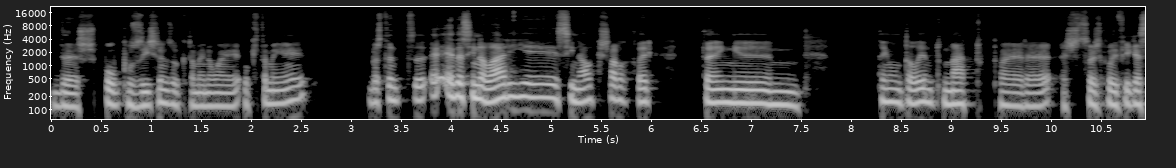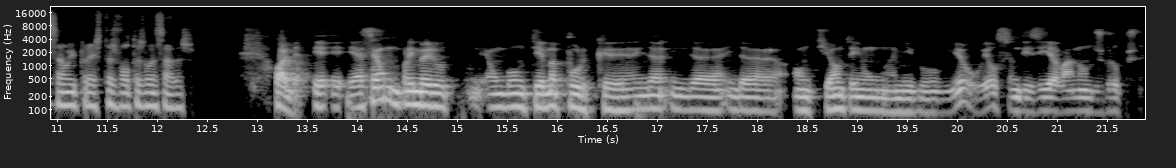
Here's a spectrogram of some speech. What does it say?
das pole positions, o que também não é, o que também é bastante é, é de assinalar e é sinal que Charles Leclerc tem, hum, tem um talento nato para as sessões de qualificação e para estas voltas lançadas? Olha, esse é um primeiro, é um bom tema porque ainda, ainda, ainda ontem, ontem um amigo meu, Wilson, dizia lá num dos grupos,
